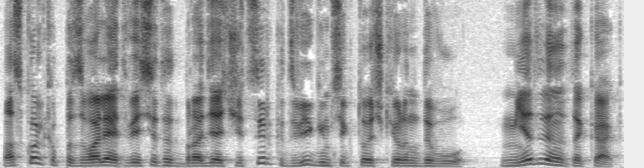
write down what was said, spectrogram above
Насколько позволяет весь этот бродячий цирк, двигаемся к точке рандеву. Медленно-то как?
